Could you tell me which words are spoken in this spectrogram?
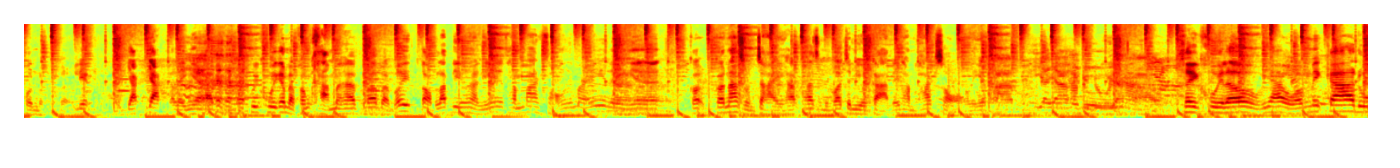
คนแบบเรียกยักษ์ยักษ์อะไรเงี้ยครับ คุยคุยกันแบบขำๆอะครับว่าแบบเอ้ยตอบรับดีขนาดนี้ทำภาคสองได้ไหมอะไรเงี้ยก็ก็น่าสนใจครับ ถ้าสมมติว่าจะมีโอกาสได้ทำภาคสองอะไรเงี้ยพาพี่ยาย่าไปดูนะครับเคยคุยแล้วย่าบอกว่าไม่กล้าดู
